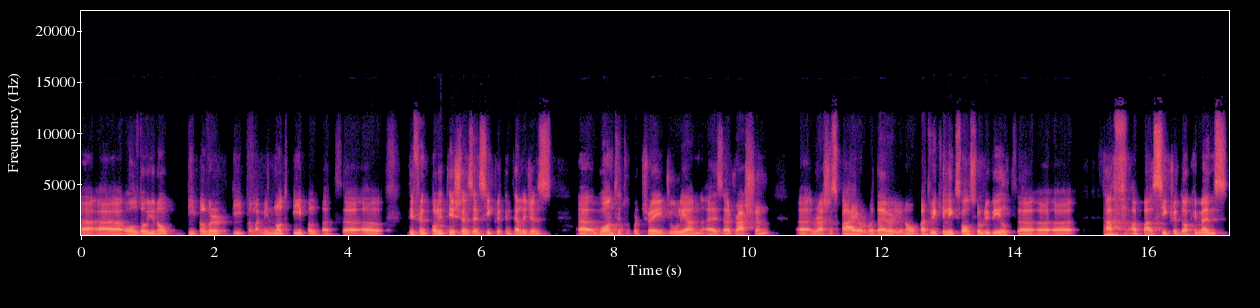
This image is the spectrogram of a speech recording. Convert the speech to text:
Uh, uh, although you know people were people, I mean not people, but different politicians and secret intelligence wanted to portray Julian as a Russian uh, Russian spy or whatever, you know. But WikiLeaks also revealed uh, uh, stuff about secret documents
